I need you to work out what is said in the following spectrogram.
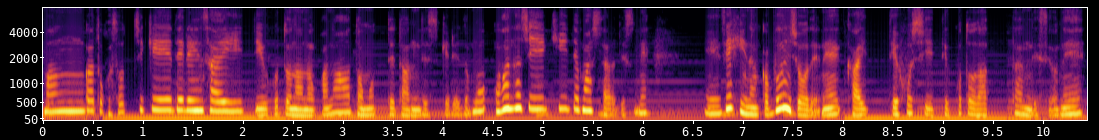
漫画とかそっち系で連載っていうことなのかなと思ってたんですけれどもお話聞いてましたらですね、えー、ぜひなんか文章でね書いてほしいってことだったんですよね。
